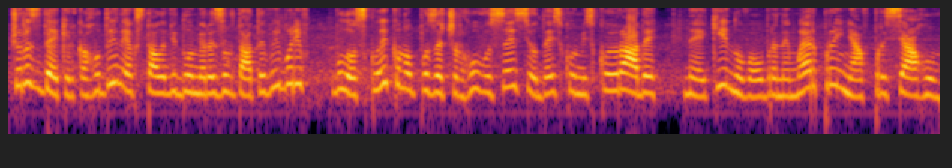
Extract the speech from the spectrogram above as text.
Через декілька годин, як стали відомі результати виборів, було скликано позачергову сесію Одеської міської ради, на якій новообраний мер прийняв присягу.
